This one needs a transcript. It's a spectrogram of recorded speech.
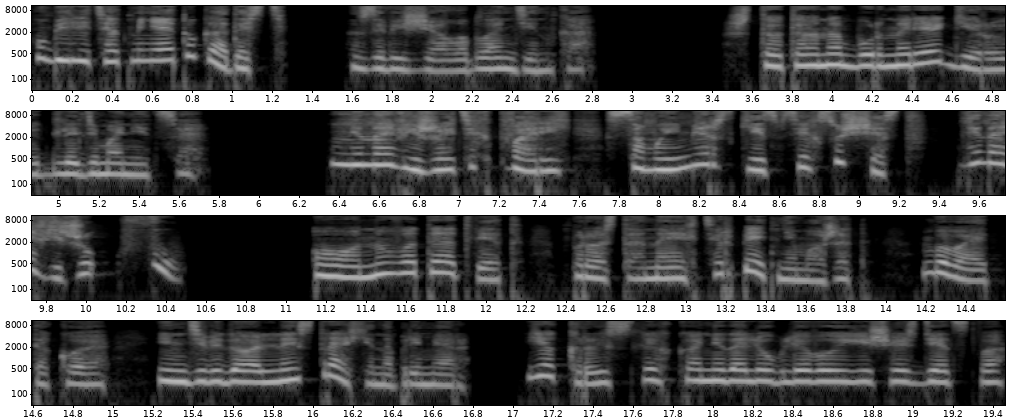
Уберите от меня эту гадость!» — завизжала блондинка. Что-то она бурно реагирует для демоницы. «Ненавижу этих тварей, самые мерзкие из всех существ. Ненавижу, фу!» О, ну вот и ответ. Просто она их терпеть не может. Бывает такое. Индивидуальные страхи, например. Я крыс слегка недолюбливаю еще с детства,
